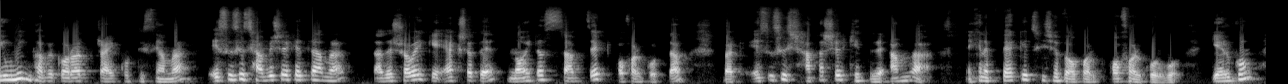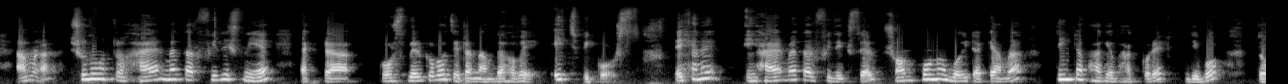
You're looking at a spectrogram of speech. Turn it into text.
ইউনিক ভাবে করার ট্রাই করতেছি আমরা। এসএসসি ছাব্বিশের ক্ষেত্রে আমরা তাদের সবাইকে একসাথে নয়টা সাবজেক্ট অফার করতাম। বাট এসএসসি সাতাশের ক্ষেত্রে আমরা এখানে প্যাকেজ হিসেবে অফার অফার করব। এরকম আমরা শুধুমাত্র হায়ার ম্যাথ আর ফিজিক্স নিয়ে একটা কোর্স বের করব, যেটার নাম দেওয়া হবে এইচপি কোর্স এখানে এই হায়ার ম্যাথ আর ফিজিক্সের সম্পূর্ণ বইটাকে আমরা তিনটা ভাগে ভাগ করে দিব। তো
